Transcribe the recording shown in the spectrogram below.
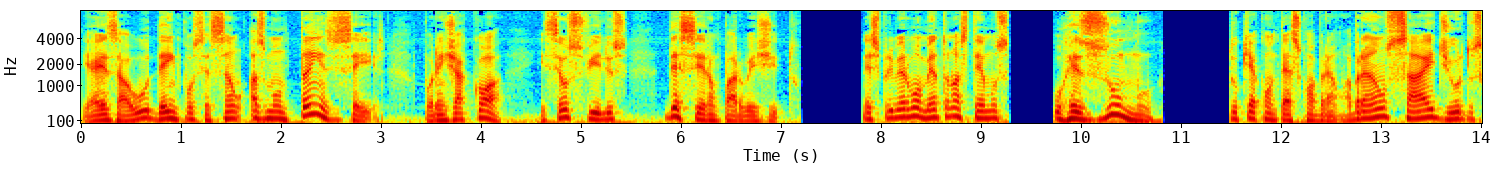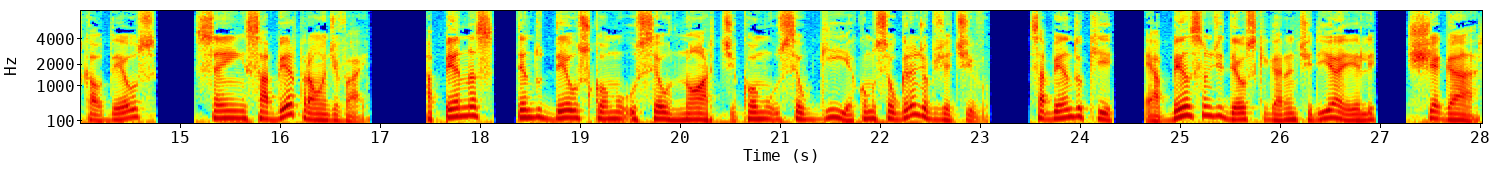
e a Esaú dê em possessão as montanhas de Seir. Porém, Jacó e seus filhos desceram para o Egito. Nesse primeiro momento, nós temos o resumo do que acontece com Abraão. Abraão sai de Ur dos Caldeus sem saber para onde vai, apenas tendo Deus como o seu norte, como o seu guia, como o seu grande objetivo, sabendo que é a bênção de Deus que garantiria a ele chegar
